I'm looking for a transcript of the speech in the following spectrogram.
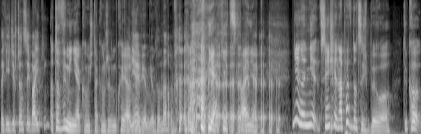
takiej dziewczęcej bajki? A to wymień jakąś taką, żebym Ja kojarzył. nie wiem, nie oglądałem. Jaki cwaniak. Nie no, nie, w sensie na pewno coś było, tylko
